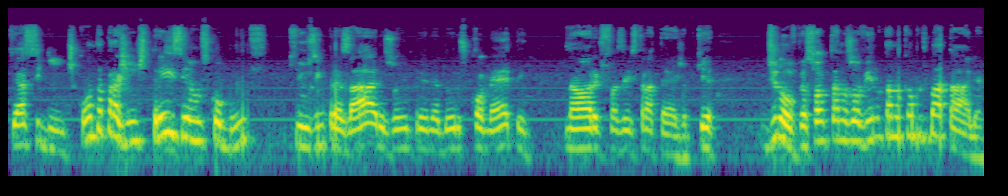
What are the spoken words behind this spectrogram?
que é a seguinte: conta para a gente três erros comuns que os empresários ou empreendedores cometem na hora de fazer estratégia. Porque, de novo, o pessoal que está nos ouvindo está no campo de batalha,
